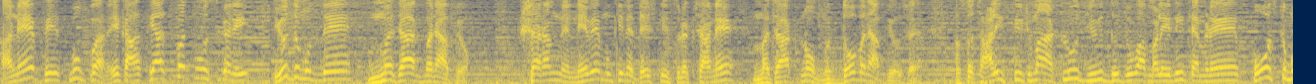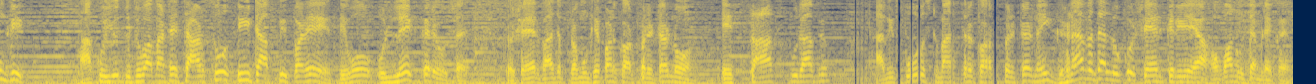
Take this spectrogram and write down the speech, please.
અને ફેસબુક પર એક હાસ્યાસ્પદ પોસ્ટ કરી યુદ્ધ મુદ્દે મજાક બનાવ્યો. શરમને નેવે મૂકીને દેશની સુરક્ષાને મજાકનો મુદ્દો બનાવ્યો છે. બસો ચાલીસ સીટમાં આટલું જ યુદ્ધ જોવા મળેની તેમણે પોસ્ટ મૂકી. આખું યુદ્ધ જોવા માટે ચારસો સીટ આપવી પડે તેવો ઉલ્લેખ કર્યો છે. તો શહેર ભાજપ પ્રમુખે પણ કોર્પોરેટરનો એ સાથ પુરાવ્યો. આવી પોસ્ટ માત્ર કોર્પોરેટર નહીં, ઘણા બધા લોકો શેર કરી રહ્યા હોવાનું તેમણે કહ્યું.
